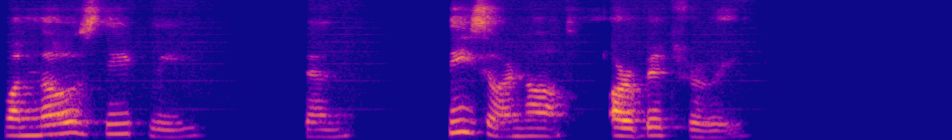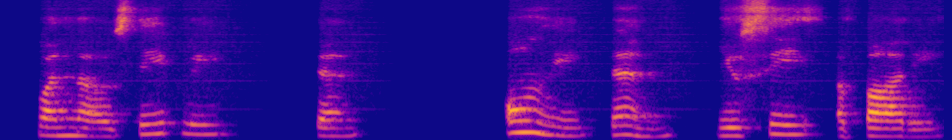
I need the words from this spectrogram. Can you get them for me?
One knows deeply, then these are not arbitrary. One knows deeply, then only then you see a body,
